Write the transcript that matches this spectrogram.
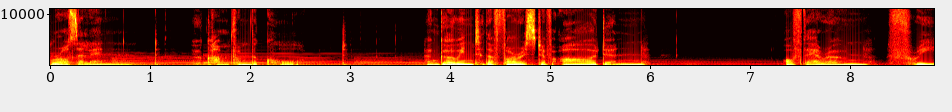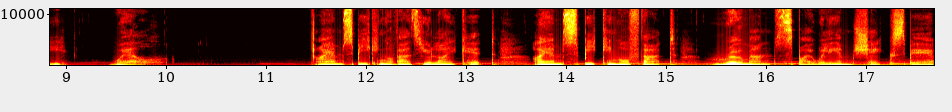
Rosalind, who come from the court and go into the forest of Arden of their own free will. I am speaking of As You Like It. I am speaking of that romance by William Shakespeare.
